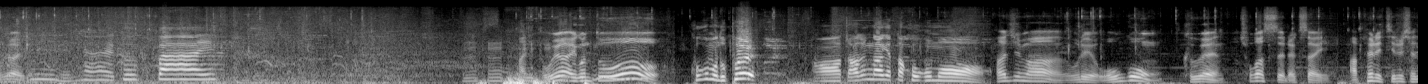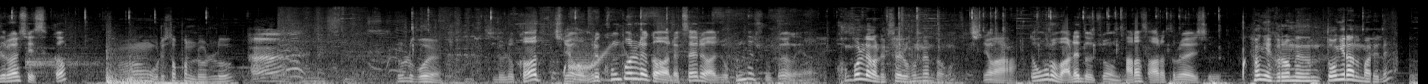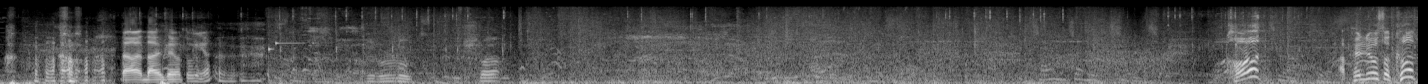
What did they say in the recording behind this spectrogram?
뭐야 이거 날 굿바이. 아니 뭐야 이건 또 코고모 노플! 아 짜증나겠다 코고모. 하지만 우리 50 그웬 초가스 렉사이 아펠이 딜을 제대로 할 수 있을까? 응 우리 서폰 룰루. 룰루 뭐해? 룰루 컷! 진영아 우리 콩벌레가 렉사이를 아주 혼내줄 거야 그냥 콩벌레가 렉셀을 혼낸다고? 진영아 똥으로 말해도 좀 알아서 알아들어야지 형이 그러면 똥이라는 말이네? 나, 나 내가 똥이야? 우리 룰루 싫어야? 컷! 아펠리오스 컷!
